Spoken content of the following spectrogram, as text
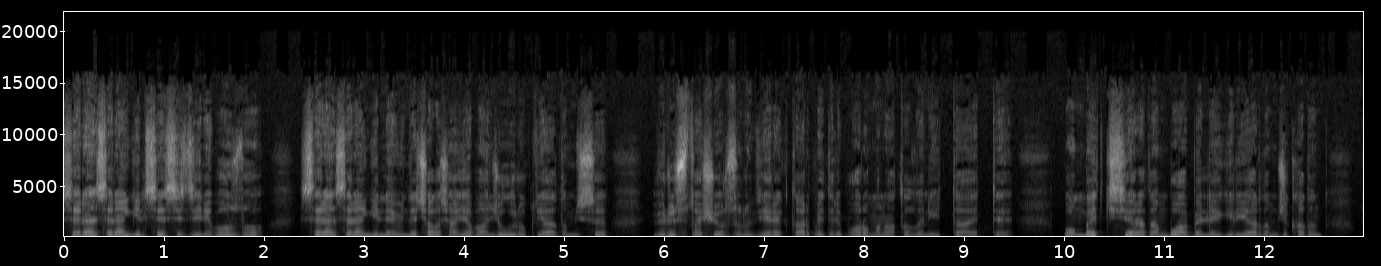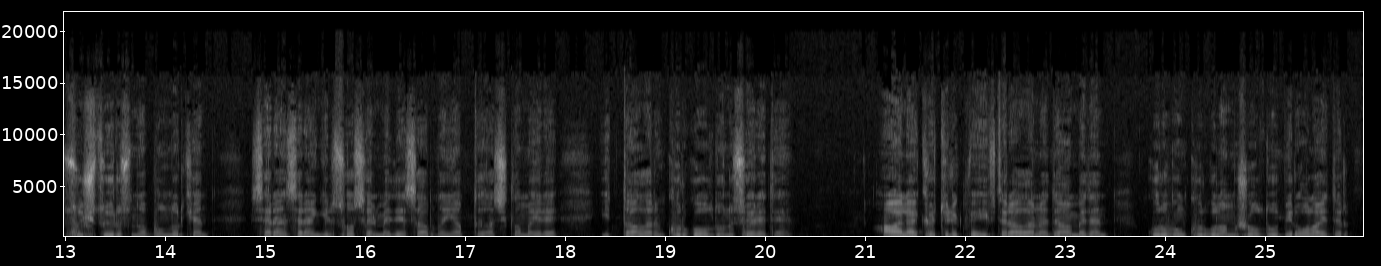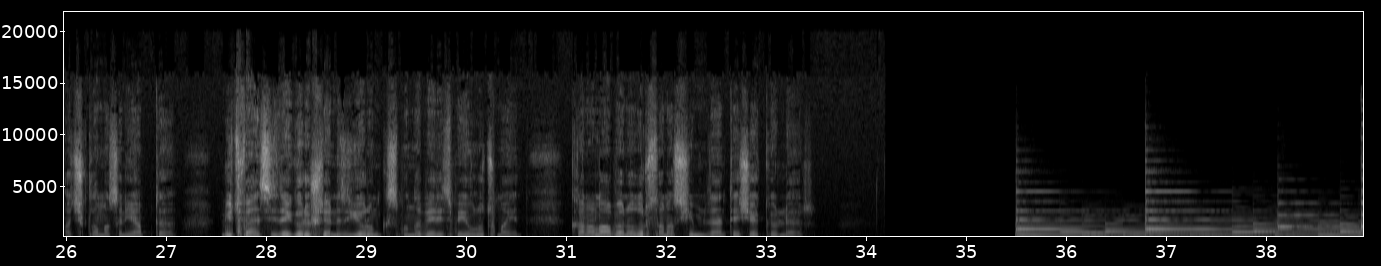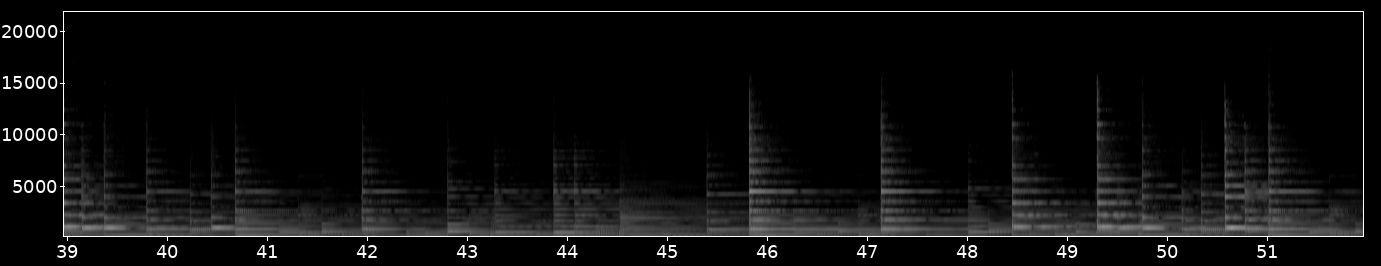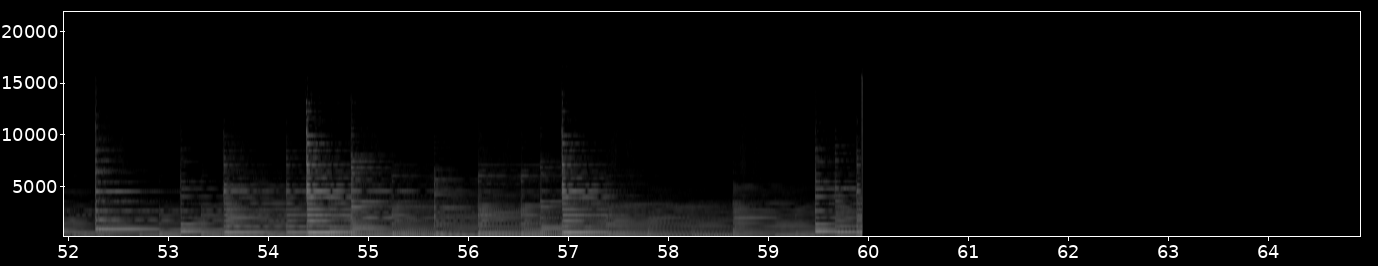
Seren Serengil sessizliğini bozdu. Seren Serengil'in evinde çalışan yabancı uyruklu yardımcısı virüs taşıyorsunuz diyerek darp edilip ormana atıldığını iddia etti. Bomba etkisi yaratan bu haberle ilgili yardımcı kadın suç duyurusunda bulunurken Seren Serengil sosyal medya hesabından yaptığı açıklama ile iddiaların kurgu olduğunu söyledi. Hala kötülük ve iftiralarına devam eden grubun kurgulanmış olduğu bir olaydır açıklamasını yaptı. Lütfen siz de görüşlerinizi yorum kısmında belirtmeyi unutmayın. Kanala abone olursanız şimdiden teşekkürler.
